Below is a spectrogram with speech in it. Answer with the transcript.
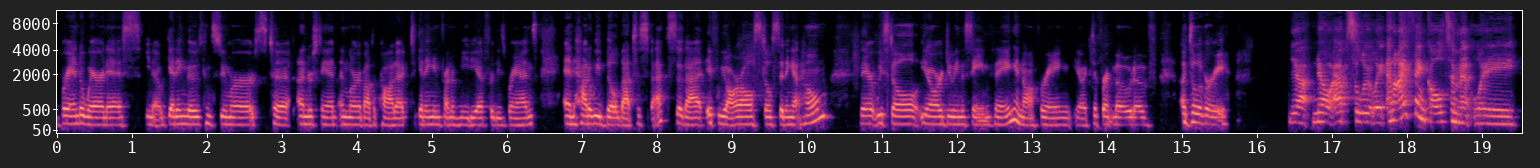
brand awareness you know getting those consumers to understand and learn about the product getting in front of media for these brands and how do we build that to spec so that if we are all still sitting at home there we still you know are doing the same thing and offering you know a different mode of a delivery yeah no absolutely and i think ultimately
